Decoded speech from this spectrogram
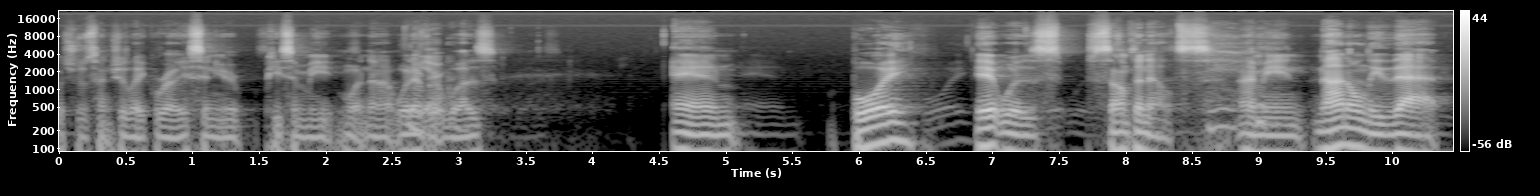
which was essentially like rice and your piece of meat and whatnot, whatever it was. And boy, it was something else. I mean, not only that,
